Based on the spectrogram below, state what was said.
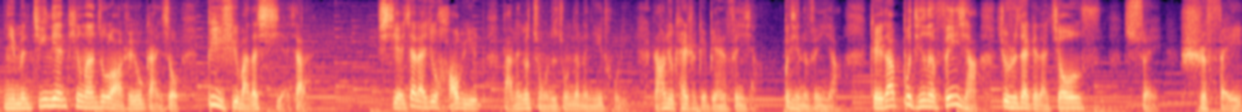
你们今天听完周老师有感受，必须把它写下来。写下来就好比把那个种子种在了泥土里，然后就开始给别人分享，不停的分享，给他不停的分享，就是在给他浇水施肥。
